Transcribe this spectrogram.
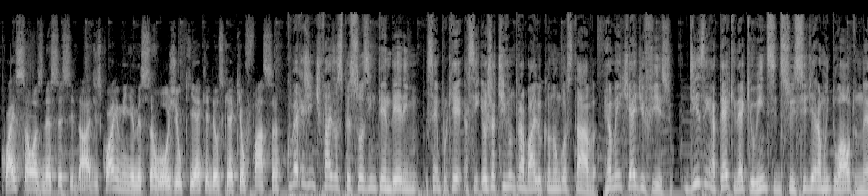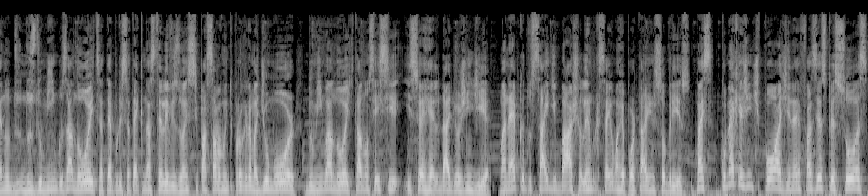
Quais são as necessidades? Qual é a minha missão hoje? O que é que Deus quer que eu faça? Como é que a gente faz as pessoas entenderem, porque assim, eu já tive um trabalho que eu não gostava. Realmente é difícil. Dizem até que, né, que o índice de suicídio era muito alto, né, no, nos domingos à noite, até por isso até que nas televisões se passava muito programa de humor, domingo à noite, tal. Não sei se isso é realidade hoje em dia. Mas na época do Sai de Baixo, eu lembro que saiu uma reportagem sobre isso. Mas como é que a gente pode, né, fazer as pessoas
